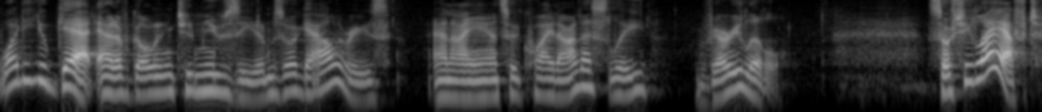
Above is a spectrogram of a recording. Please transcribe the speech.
What do you get out of going to museums or galleries? And I answered quite honestly, very little. So she laughed,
